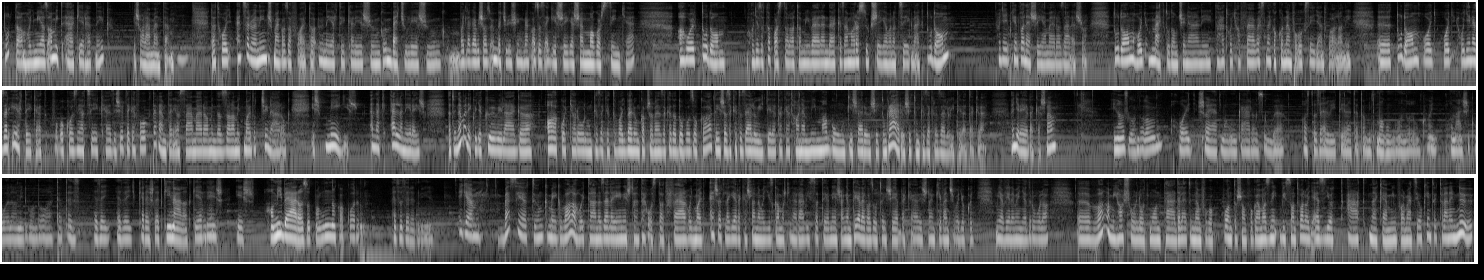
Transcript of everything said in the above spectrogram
tudtam, hogy mi az, amit elkérhetnék, és alá mentem. Mm. Tehát, hogy egyszerűen nincs meg az a fajta önértékelésünk, önbecsülésünk, vagy legalábbis az önbecsülésünknek az az egészségesen magas szintje, ahol tudom, hogy ez a tapasztalat, amivel rendelkezem, arra szüksége van a cégnek. Tudom, hogy egyébként van esélyem erre az állásra. Tudom, hogy meg tudom csinálni, tehát hogyha felvesznek, akkor nem fogok szégyent vallani. Tudom, hogy, hogy, hogy én ezzel értéket fogok hozni a céghez, és értéket fogok teremteni a számára mindazzal, amit majd ott csinálok. És mégis, ennek ellenére is. Tehát, hogy nem elég, hogy a külvilág alkotja rólunk ezeket, vagy velünk kapcsolatban ezeket a dobozokat, és ezeket az előítéleteket, hanem mi magunk is erősítünk, ráerősítünk ezekre az előítéletekre. Mennyire érdekes, nem? Én azt gondolom, hogy saját magunk árazzuk be azt az előítéletet, amit magunk gondolunk, hogy a másik oldal mit gondolhat. Tehát ez, ez egy, ez egy kereslet-kínálat kérdés, uh-huh. és ha mi beárazzuk magunknak, akkor ez az eredmény. Igen, Beszéltünk még valahogy talán az elején is, talán te hoztad fel, hogy majd esetleg érdekes lenne, vagy izgalmas lenne rá visszatérni, és engem tényleg azóta is érdekel, és nagyon kíváncsi vagyok, hogy mi a véleményed róla. Valami hasonlót mondtál, de lehet, hogy nem fogok pontosan fogalmazni, viszont valahogy ez jött át nekem információként, hogy talán egy nő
